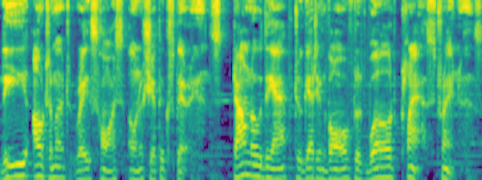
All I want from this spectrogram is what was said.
the ultimate racehorse ownership experience. Download the app to get involved with world class trainers,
